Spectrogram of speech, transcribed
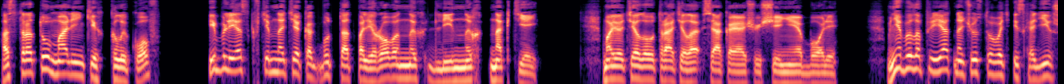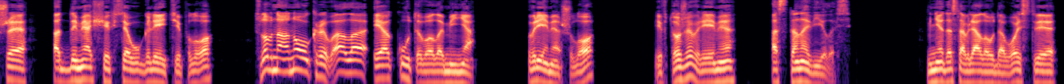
остроту маленьких клыков и блеск в темноте, как будто отполированных длинных ногтей. Мое тело утратило всякое ощущение боли. Мне было приятно чувствовать исходившее от дымящихся углей тепло, словно оно укрывало и окутывало меня. Время шло, и в то же время остановилось. Мне доставляло удовольствие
